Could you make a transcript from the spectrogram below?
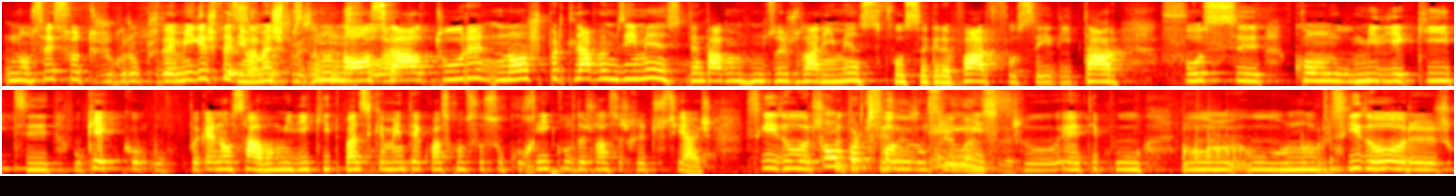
não sei se outros grupos de amigas faziam, Exato, mas no nosso, falar. altura, nós partilhávamos imenso, tentávamos nos ajudar imenso, fosse a gravar, fosse a editar, fosse com o Media Kit. O que é que, para quem não sabe, o Media Kit basicamente é quase como se fosse o currículo das nossas redes sociais. Seguidores, Ou um portfólio de um é freelancer. isso, é tipo o, o número de seguidores, a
